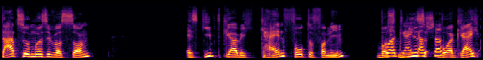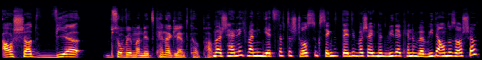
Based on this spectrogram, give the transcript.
Dazu muss ich was sagen. Es gibt, glaube ich, kein Foto von ihm, was Wo er gleich mir ausschaut? wo er gleich ausschaut, wie er, so wie man jetzt kennengelernt gehabt haben. Wahrscheinlich, wenn ich ihn jetzt auf der Straße gesehen hätte, hätte ich ihn wahrscheinlich nicht wiedererkennen, weil er wieder anders ausschaut.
